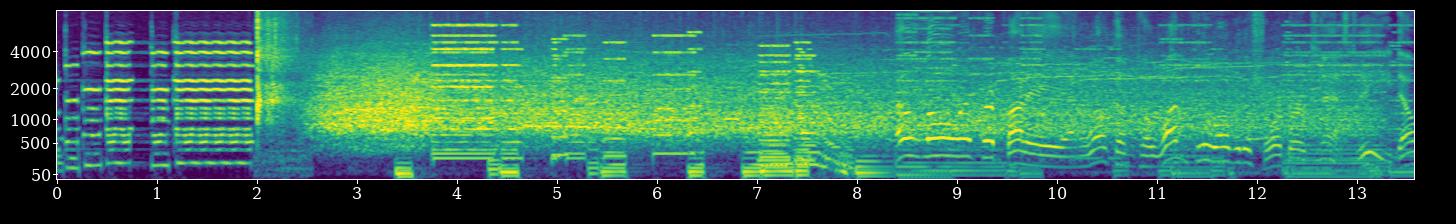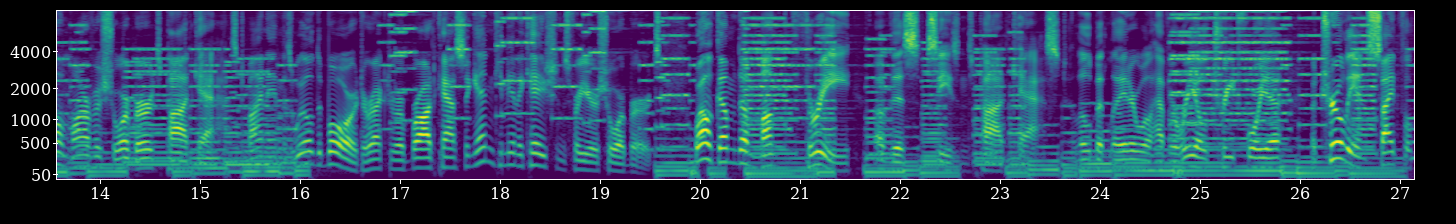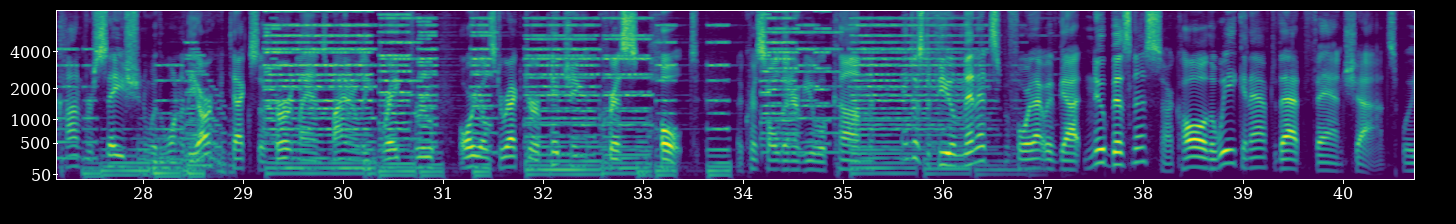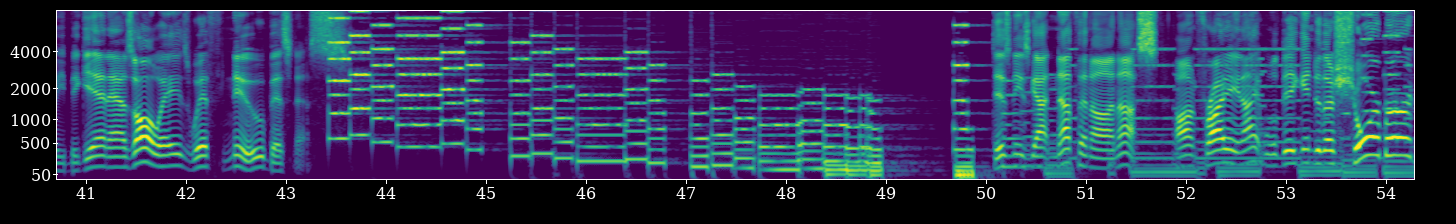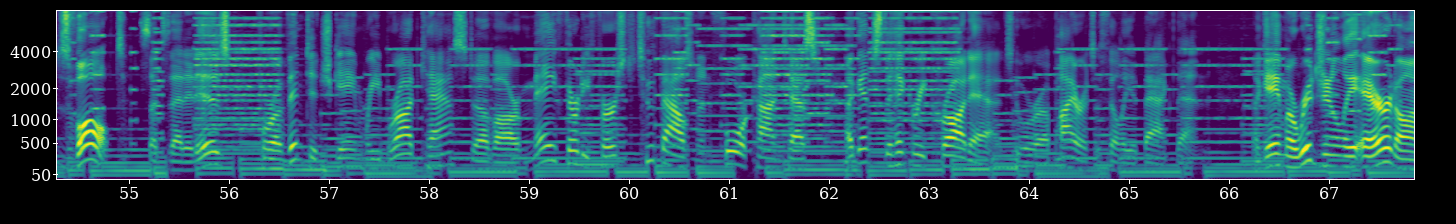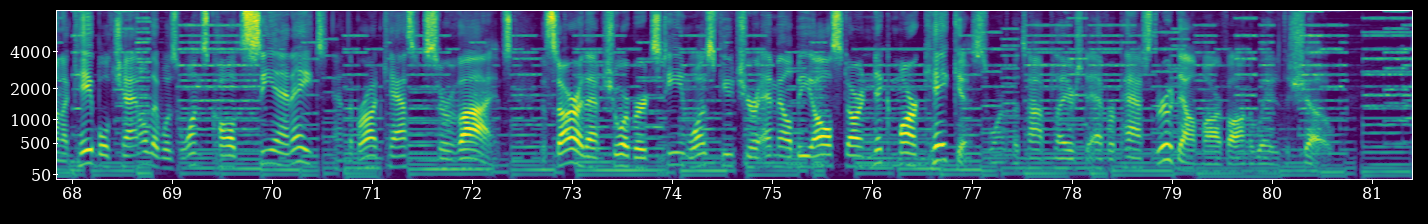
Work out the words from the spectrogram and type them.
Hello, everybody, and welcome to One Flew Over the Shorebird's Nest, the Delmarva Shorebirds podcast. My name is Will DeBoer, Director of Broadcasting and Communications for your Shorebirds. Welcome to month three of this season's podcast. A little bit later, we'll have a real treat for you a truly insightful conversation with one of the architects of Birdland's minor league breakthrough, Orioles Director of Pitching, Chris Holt. The Chris Holt interview will come in just a few minutes. Before that, we've got new business, our call of the week, and after that, fan shots. We begin, as always, with new business. Disney's got nothing on us. On Friday night, we'll dig into the Shorebirds Vault, such that it is, for a vintage game rebroadcast of our May 31st, 2004 contest against the Hickory Crawdads, who were a Pirates affiliate back then. The game originally aired on a cable channel that was once called CN8, and the broadcast survives. The star of that Shorebirds team was future MLB All Star Nick Markakis, one of the top players to ever pass through Delmarva on the way to the show.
